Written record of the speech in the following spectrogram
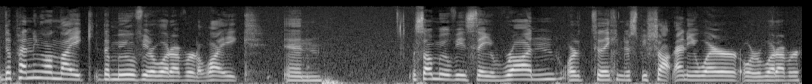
depending on like the movie or whatever, like in some movies they run or they can just be shot anywhere or whatever.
